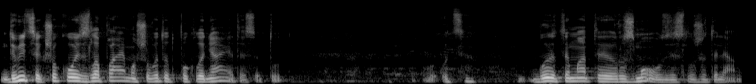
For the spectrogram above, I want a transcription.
Дивіться, якщо когось злапаємо, що ви тут поклоняєтеся тут. Оце. Будете мати розмову зі служителями.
